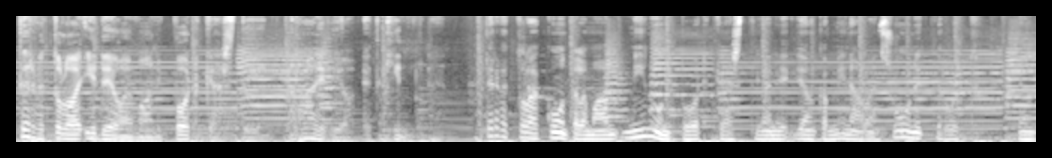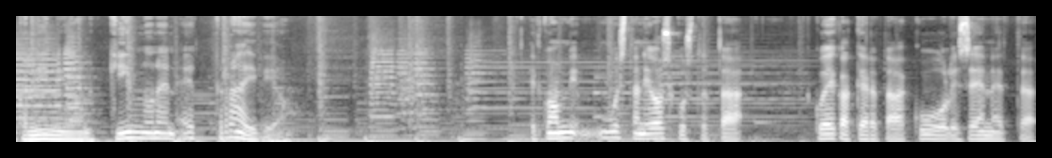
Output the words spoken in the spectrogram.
Tervetuloa ideoimaani podcastiin Raivio et Kinnunen. Tervetuloa kuuntelemaan minun podcastiani, jonka minä olen suunnitellut, jonka nimi on Kinnunen et Raivio. Et kun mä muistan joskus, tota, kun eka kertaa kuuli sen, että,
